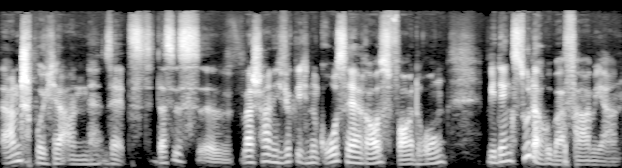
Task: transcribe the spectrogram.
Ansprüche ansetzt. Das ist äh, wahrscheinlich wirklich eine große Herausforderung. Wie denkst du darüber, Fabian?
